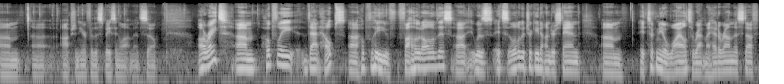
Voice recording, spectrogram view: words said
um, uh, option here for the spacing allotments. So, all right. Um, hopefully that helps. Uh, hopefully you've followed all of this. Uh, it was it's a little bit tricky to understand. Um, it took me a while to wrap my head around this stuff.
